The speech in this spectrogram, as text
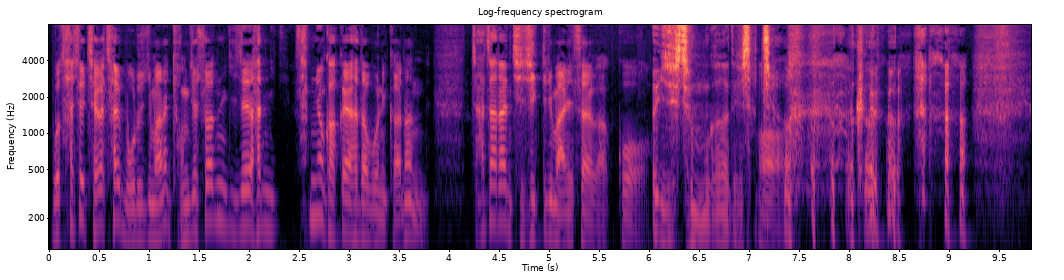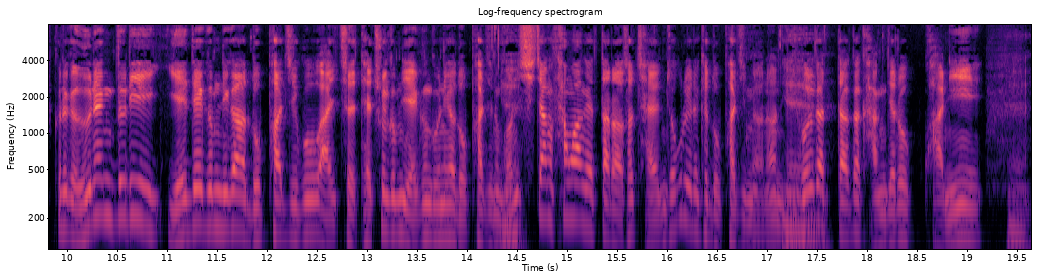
뭐 사실 제가 잘 모르지만 경제수한 이제 한 3년 가까이 하다 보니까는 짜잘한 지식들이 많이 쌓여갖고 이제 전문가가 되셨죠. 어. 그 그러니까 은행들이 예대 금리가 높아지고 아니 대출 금리 예금 금리가 높아지는 건 예. 시장 상황에 따라서 자연적으로 이렇게 높아지면은 예. 이걸 갖다가 강제로 관이 예.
